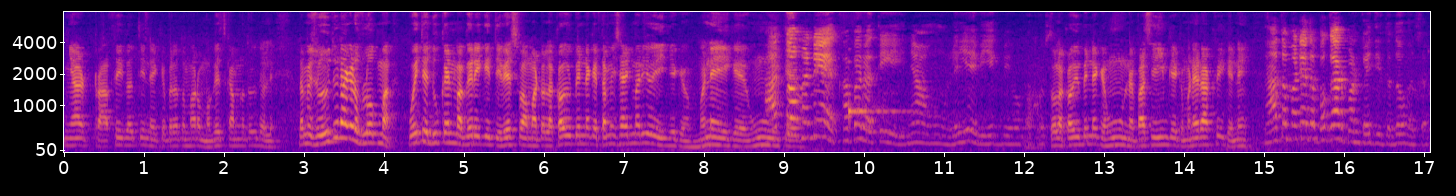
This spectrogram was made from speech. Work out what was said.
ત્યાં ટ્રાફિક હતી ને કે પેલા તો મારો મગજ કામ નતો એટલે તમે જોયું હતું ને આગળ વ્લોગમાં કોઈ તે દુકાનમાં ગરી ગઈ હતી વેચવા માટે ઓલા કવિબેન કે તમે સાઈડમાં રહ્યો એ કે મને એ કે હું તો મને ખબર હતી ત્યાં હું લઈ આવી એક બે વખત તો. ઓલા કવિબેન કે હું ને પાછી એમ કે મને રાખવી કે નહીં? હા તો મને તો પગાર પણ કહી દીધો દો હજાર.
